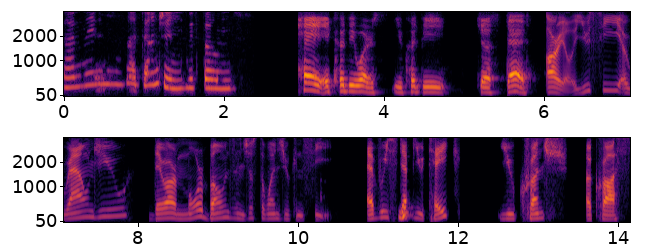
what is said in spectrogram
I'm in a dungeon with bones. Hey, it could be worse. You could be just dead. Ariel, you see around you, there are more bones than just the ones you can see. Every step you take, you crunch across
